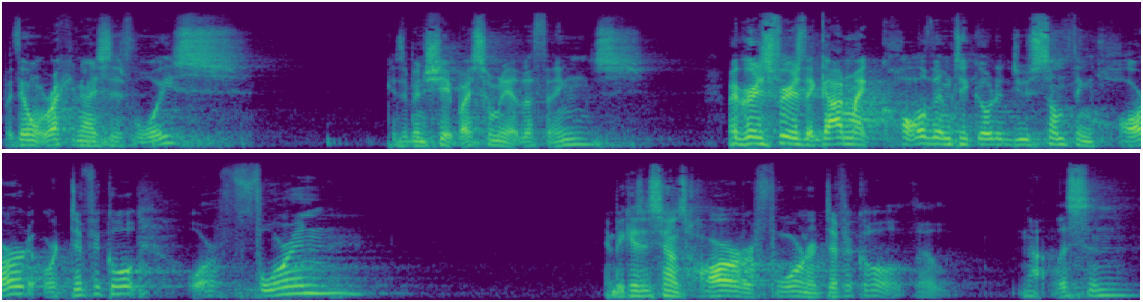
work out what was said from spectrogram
but they won't recognize his voice because they've been shaped by so many other things. My greatest fear is that God might call them to go to do something hard or difficult or foreign. And because it sounds hard or foreign or difficult, they'll not listen.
